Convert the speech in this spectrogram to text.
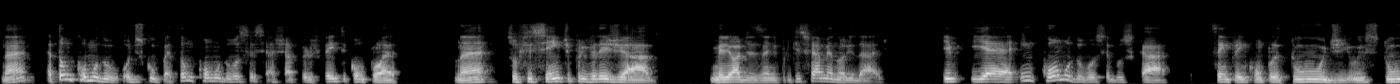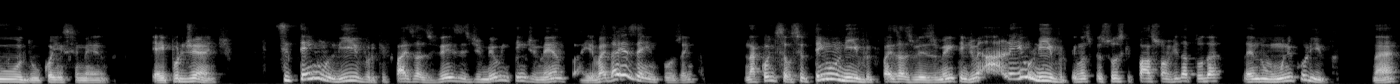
né? É tão cômodo, ou desculpa, é tão cômodo você se achar perfeito e completo, né? Suficiente privilegiado, melhor dizendo, porque isso é a menoridade. E, e é incômodo você buscar sempre a incompletude, o estudo, o conhecimento, e aí por diante. Se tem um livro que faz às vezes de meu entendimento, aí vai dar exemplos, hein? Na condição, se tem um livro que faz às vezes o meu entendimento, ah, leia um livro. Tem umas pessoas que passam a vida toda lendo um único livro, né?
